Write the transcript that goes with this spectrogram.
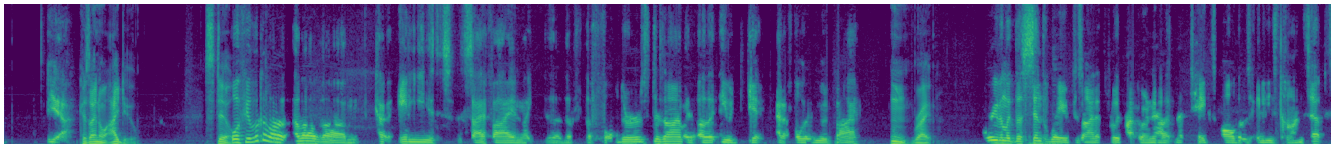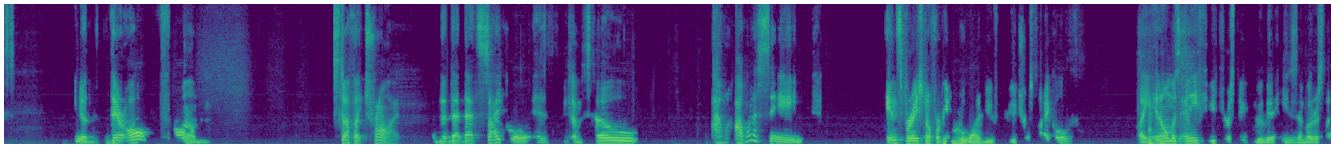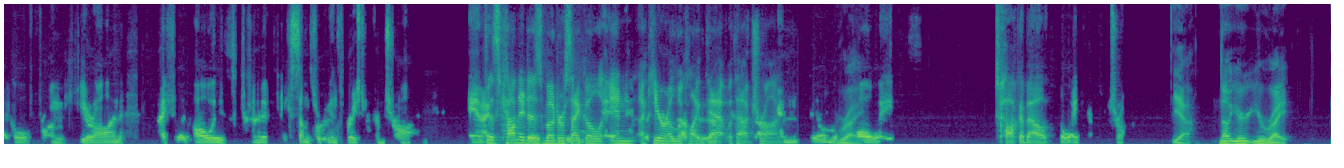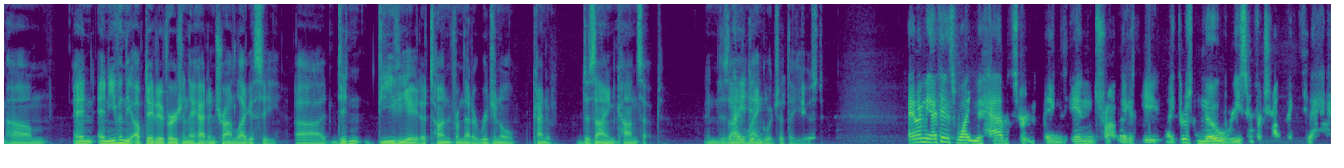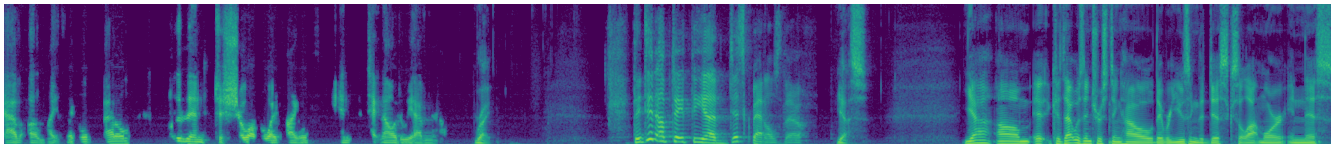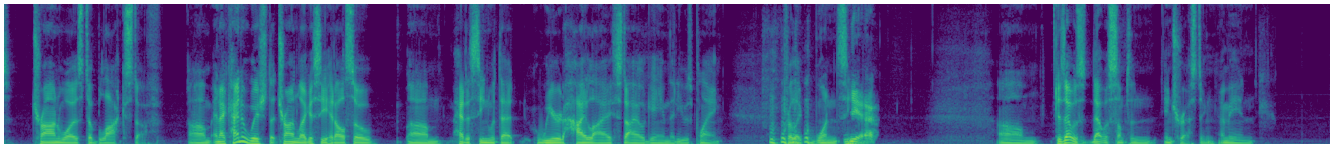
Yeah. because I know I do. Still, Well, if you look at a lot of, a lot of um, kind of 80s sci-fi and like the, the, the folders design, like uh, that you would get at a folder you would buy, Mm, right. or even like the synthwave design that's really popular now that, that takes all those 80s concepts, you know, they're all from stuff like Tron. That that, that cycle has become so, I, I want to say, inspirational for people who want to do future cycles. Like in almost any futuristic movie that uses a motorcycle from here on, I feel like always kind of takes some sort of inspiration from Tron. And I've Does talked to Kaneda's motorcycle who- and Akira look like that without Tron? And they almost Right. always talk about the light from Tron. Yeah. No, you're you're right. Um, and and even the updated version they had in Tron Legacy uh, didn't deviate a ton from that original kind of design concept and No, design you didn't. language that they used. And I mean, I think that's why you have certain things in Tron Legacy. Like, there's no reason for Tron Legacy to have a light cycle battle other than to show off the light cycles and the technology we have now. Right. They did update the uh, disc battles though. Yes. Yeah, um, because that was interesting how they were using the discs a lot more in this. Tron was to block stuff, um, and I kind of wish that Tron Legacy had also um, had a scene with that weird Jai alai game that he was playing for like one scene. Yeah. Um, because that was that was something interesting. I mean,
